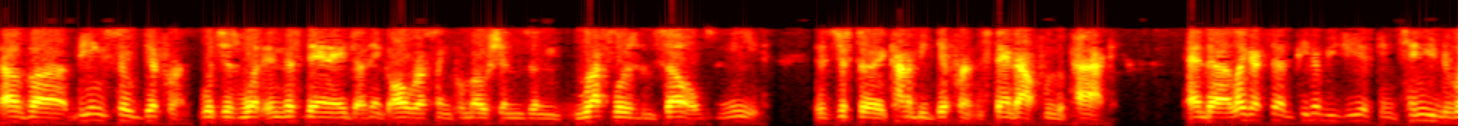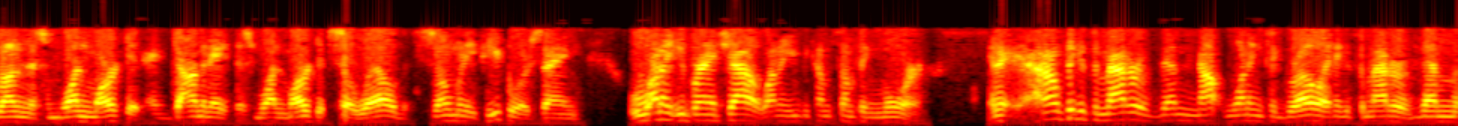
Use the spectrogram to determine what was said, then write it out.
of uh, being so different, which is what in this day and age I think all wrestling promotions and wrestlers themselves need is just to kind of be different and stand out from the pack. And uh, like I said, PWG has continued to run this one market and dominate this one market so well that so many people are saying, well, why don't you branch out? Why don't you become something more? And I don't think it's a matter of them not wanting to grow. I think it's a matter of them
